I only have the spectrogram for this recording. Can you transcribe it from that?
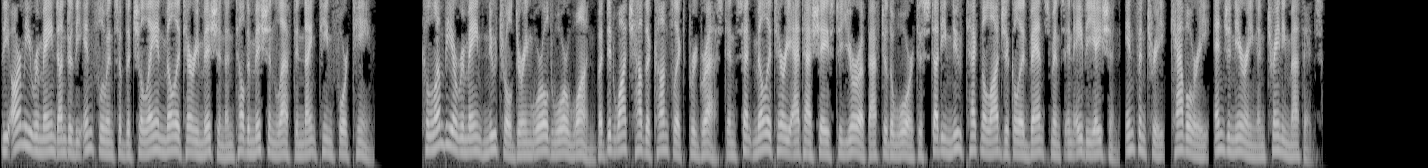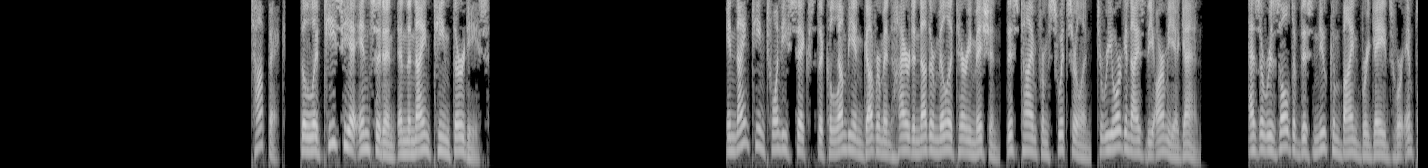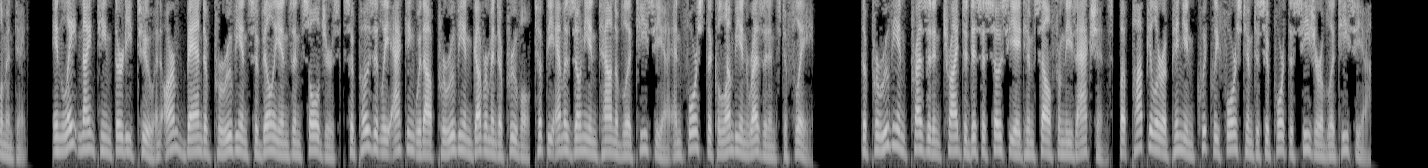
The army remained under the influence of the Chilean military mission until the mission left in 1914. Colombia remained neutral during World War I but did watch how the conflict progressed and sent military attachés to Europe after the war to study new technological advancements in aviation, infantry, cavalry, engineering and training methods. The Leticia incident and the 1930s In 1926 the Colombian government hired another military mission, this time from Switzerland, to reorganize the army again. As a result of this new combined brigades were implemented. In late 1932 an armed band of Peruvian civilians and soldiers supposedly acting without Peruvian government approval took the Amazonian town of Leticia and forced the Colombian residents to flee. The Peruvian president tried to disassociate himself from these actions, but popular opinion quickly forced him to support the seizure of Leticia.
